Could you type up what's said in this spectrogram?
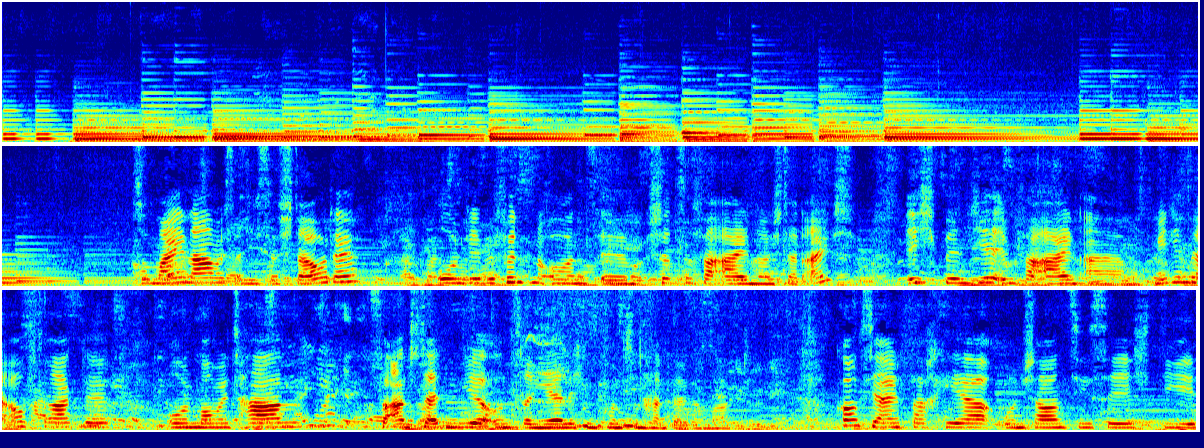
Thank you. Alisa Staude und wir befinden uns im Schützenverein Neustadt Eich. Ich bin hier im Verein äh, Medienbeauftragte und momentan veranstalten wir unseren jährlichen Kunst- und Handwerkermarkt. Kommen Sie einfach her und schauen Sie sich die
